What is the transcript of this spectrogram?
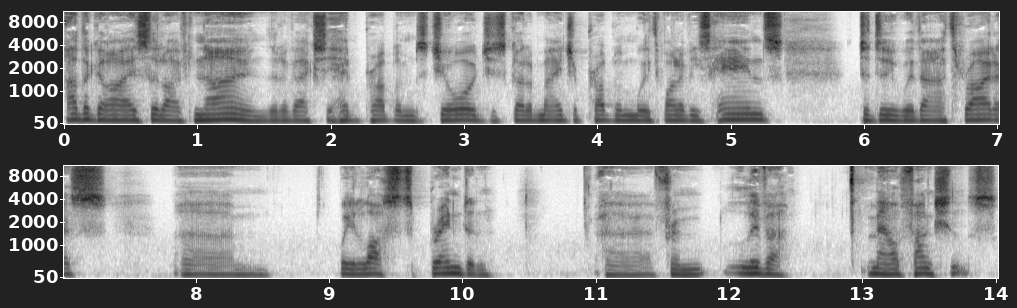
other guys that I've known that have actually had problems, George has got a major problem with one of his hands to do with arthritis. Um, we lost Brendan uh, from liver malfunctions.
